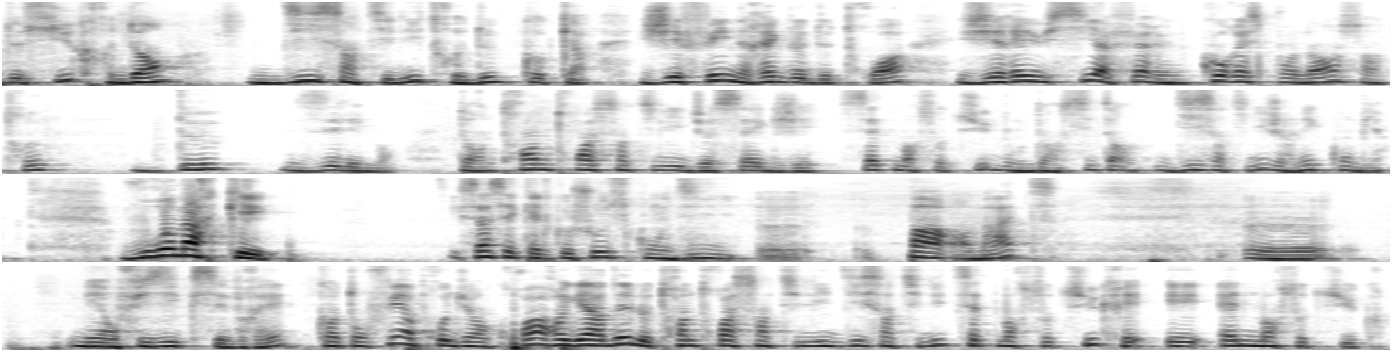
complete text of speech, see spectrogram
de sucre dans 10 centilitres de coca. J'ai fait une règle de 3. J'ai réussi à faire une correspondance entre deux éléments. Dans 33 centilitres, je sais que j'ai 7 morceaux de sucre, donc dans 10 centilitres, j'en ai combien? Vous remarquez, et ça c'est quelque chose qu'on dit euh, pas en maths, euh, mais en physique c'est vrai, quand on fait un produit en croix, regardez le 33 centilitres, 10 centilitres, 7 morceaux de sucre et, et n morceaux de sucre.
